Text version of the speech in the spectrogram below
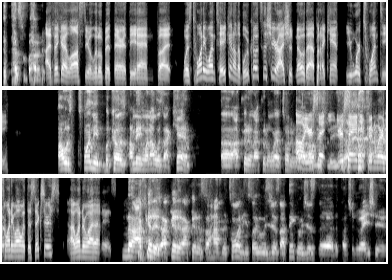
that's about it. I think I lost you a little bit there at the end, but was 21 taken on the Blue Coats this year? I should know that, but I can't. You were 20. I was 20 because I mean, when I was at camp, uh, I couldn't I couldn't wear 21. Oh, you're saying you're you know? saying you couldn't wear 21 with the Sixers? I wonder why that is. No, I couldn't. I couldn't. I couldn't. So I had the 20. So it was just I think it was just the the continuation.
